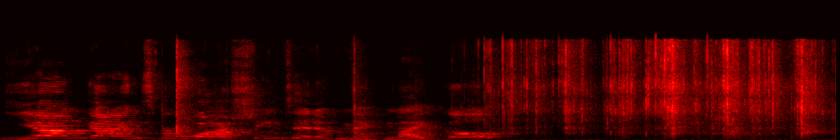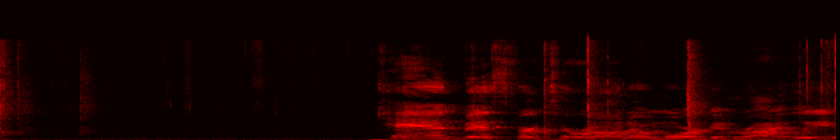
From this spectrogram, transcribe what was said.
Young Guns for Washington of McMichael. Canvas for Toronto, Morgan Rielly.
